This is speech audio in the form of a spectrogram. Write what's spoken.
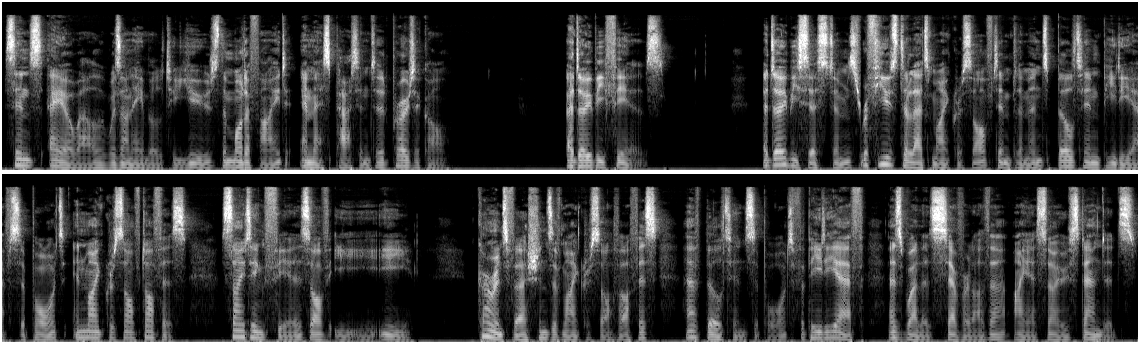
since AOL was unable to use the modified MS patented protocol. Adobe Fears Adobe Systems refused to let Microsoft implement built-in PDF support in Microsoft Office, citing fears of EEE. Current versions of Microsoft Office have built-in support for PDF, as well as several other ISO standards.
